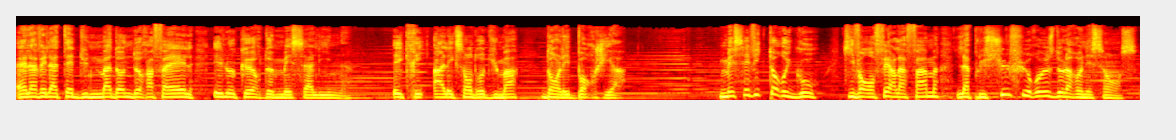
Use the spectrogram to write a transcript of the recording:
elle avait la tête d'une Madone de Raphaël et le cœur de Messaline, écrit Alexandre Dumas dans Les Borgia. Mais c'est Victor Hugo qui va en faire la femme la plus sulfureuse de la Renaissance.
